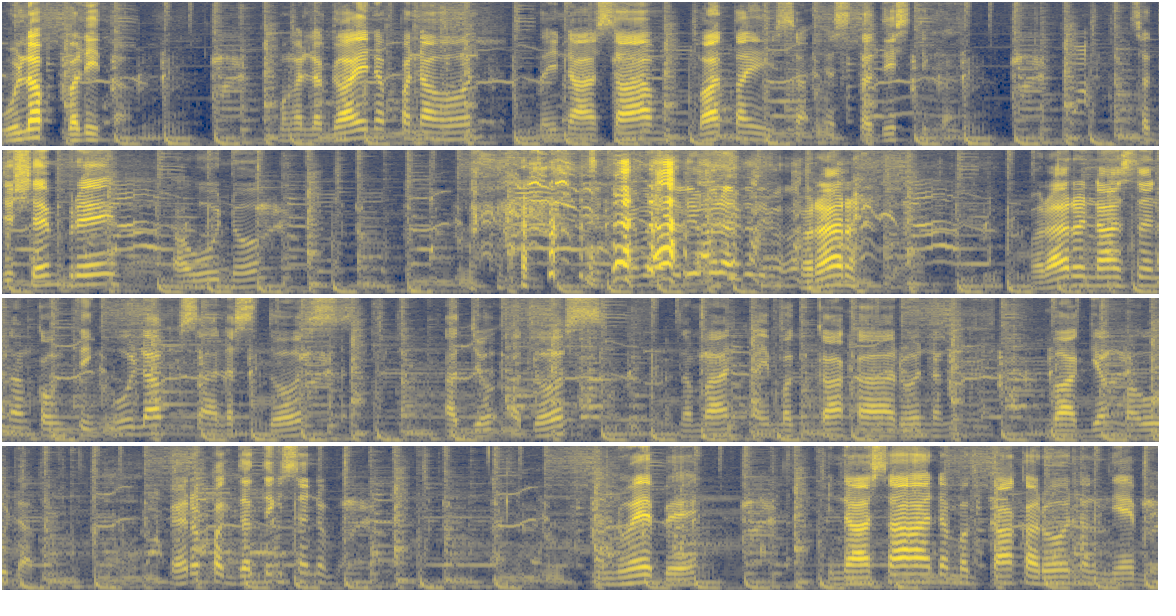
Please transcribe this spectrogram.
Ulap balita. Mga lagay ng panahon na inaasahang batay sa estadistika. Sa Desyembre, auno, Marar mararanasan ang kaunting ulap sa alas 2 adyo ados naman ay magkakaroon ng bagyang maulap. Pero pagdating sa no- ang 9, inaasahan na magkakaroon ng niebe.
